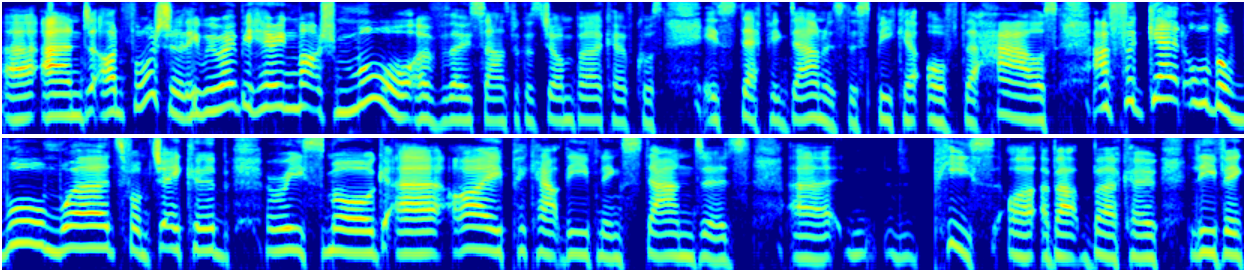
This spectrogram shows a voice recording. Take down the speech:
Uh, and unfortunately, we won't be hearing much more of those sounds because John Bercow, of course, is stepping down as the Speaker of the House. And forget all the warm words from Jacob Rees-Mogg. Uh, I pick out the Evening Standards uh, piece uh, about Bercow leaving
